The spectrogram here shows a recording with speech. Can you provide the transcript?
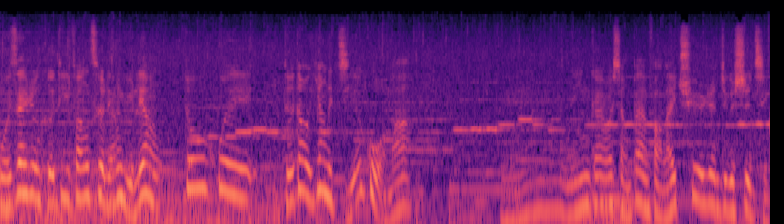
我在任何地方测量雨量都会得到一样的结果吗？我应该要想办法来确认这个事情。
